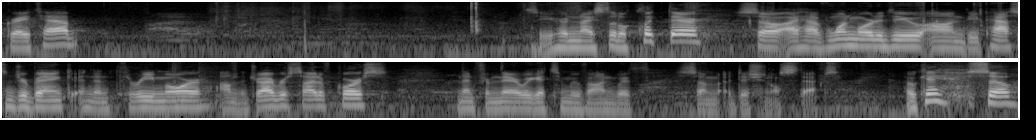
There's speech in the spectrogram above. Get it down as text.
gray tab. So you heard a nice little click there. So I have one more to do on the passenger bank and then three more on the driver's side, of course. And then from there, we get to move on with some additional steps. Okay, so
